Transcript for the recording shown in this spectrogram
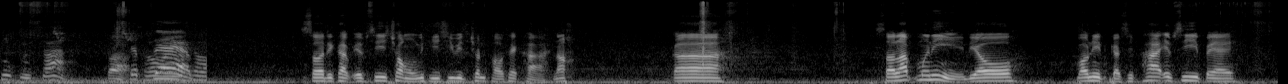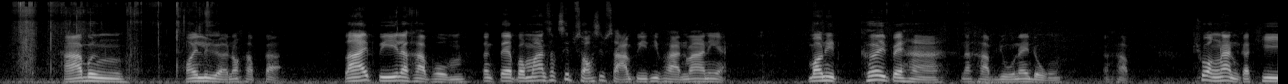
ซุกๆหรือซ่าแซ่บแซ่บ สวัสดีครับ FC ช่องวิถีชีวิตชนเผ่าไทยขาเนาะ ก็สำหรับมื้อนี้เดี๋ยวเบานิดกับสิพา FC ไปหาบึงหอยเรือเนาะครับก็หลายปีแล้วครับผม ตั้งแต่ประมาณสัก 12 13 ปีที่ผ่านมาเนี่ยเบานิดเคยไปหานะครับ อยู่ในดงนะครับ ช่วงนั้นก็ขี่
